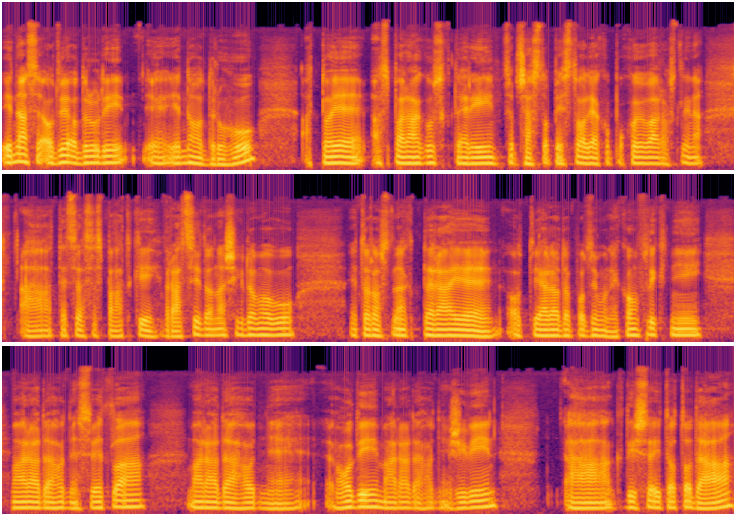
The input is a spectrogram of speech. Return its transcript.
jedná se o dvě odrůdy jednoho druhu a to je asparagus, který se často pěstoval jako pokojová rostlina a teď se zase zpátky vrací do našich domovů. Je to rostlina, která je od jara do podzimu nekonfliktní, má ráda hodně světla, má ráda hodně vody, má ráda hodně živín a když se jí toto dá,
